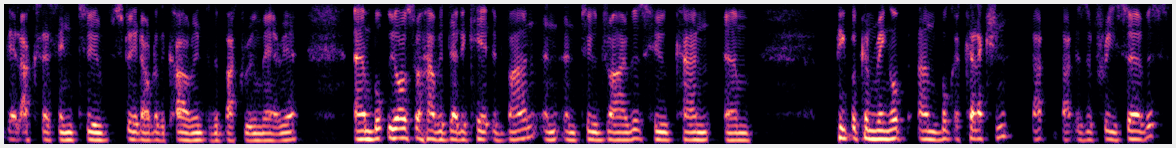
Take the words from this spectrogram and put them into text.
get access into straight out of the car into the back room area. Um, but we also have a dedicated van and, and two drivers who can um, people can ring up and book a collection. That that is a free service.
